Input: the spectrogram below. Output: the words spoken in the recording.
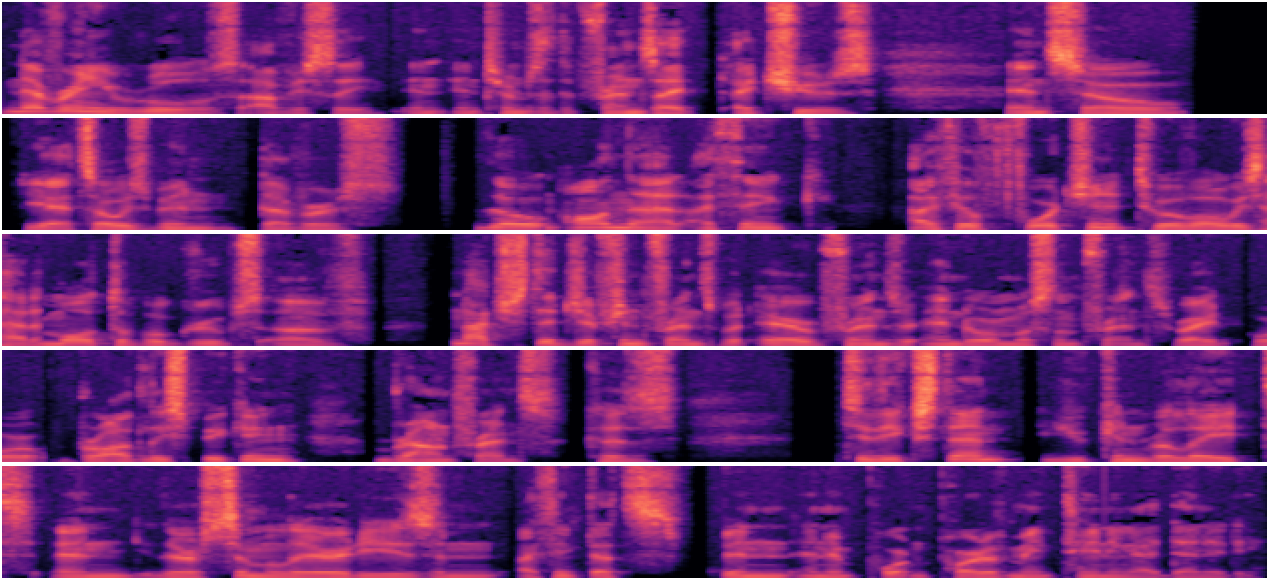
Never any rules, obviously, in, in terms of the friends I, I choose. And so, yeah, it's always been diverse. Though, on that, I think I feel fortunate to have always had multiple groups of not just Egyptian friends, but Arab friends or and or Muslim friends, right? Or broadly speaking, brown friends, because to the extent you can relate and there are similarities, and I think that's been an important part of maintaining identity.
